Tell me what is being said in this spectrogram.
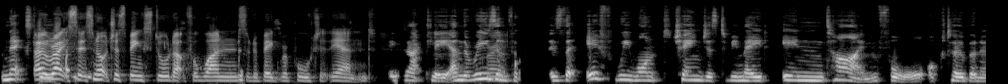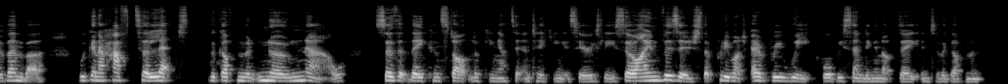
next oh right so it's not just being stored up for one sort of big report at the end. Exactly and the reason right. for is that if we want changes to be made in time for october november we're going to have to let the government know now so that they can start looking at it and taking it seriously. So i envisage that pretty much every week we'll be sending an update into the government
